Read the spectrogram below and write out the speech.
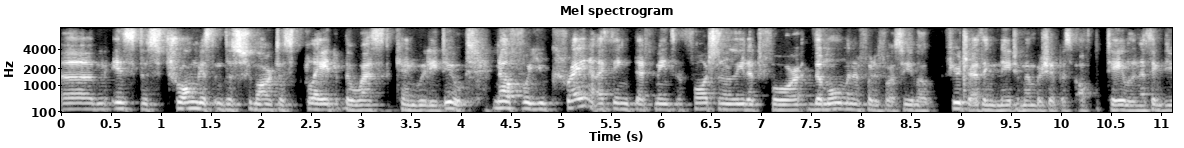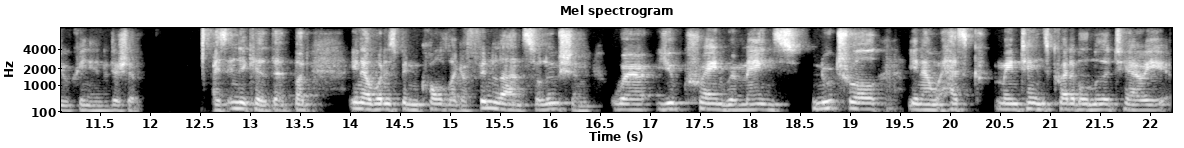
um, is the strongest and the smartest play that the West can really do. Now, for Ukraine, I think that means, unfortunately, that for the moment and for the foreseeable future, I think NATO membership is off the table. And I think the Ukrainian leadership has indicated that. But you know what has been called like a Finland solution, where Ukraine remains neutral, you know, has maintains credible military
